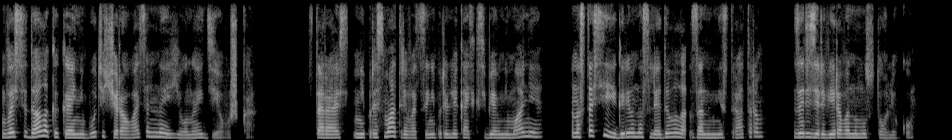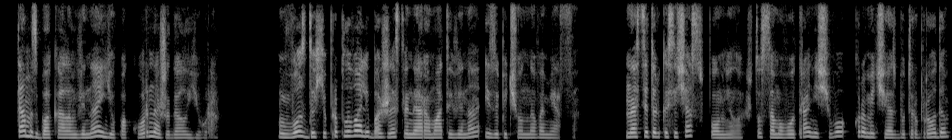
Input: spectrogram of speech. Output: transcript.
восседала какая-нибудь очаровательная юная девушка. Стараясь не присматриваться и не привлекать к себе внимания, Анастасия Игоревна следовала за администратором за резервированному столику. Там с бокалом вина ее покорно ожидал Юра. В воздухе проплывали божественные ароматы вина и запеченного мяса. Настя только сейчас вспомнила, что с самого утра ничего, кроме чая с бутербродом,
